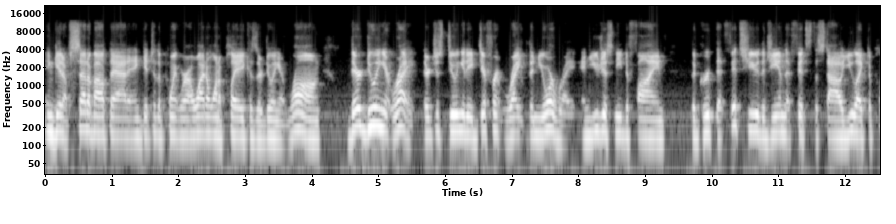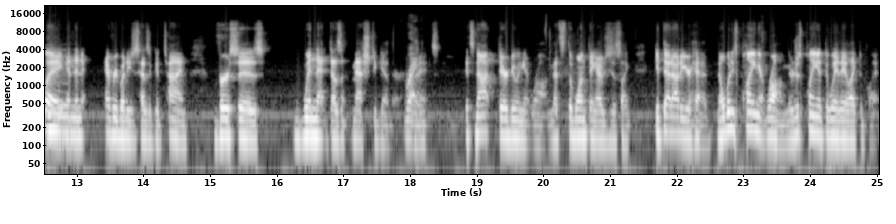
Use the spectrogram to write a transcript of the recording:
and get upset about that and get to the point where, oh, I don't want to play because they're doing it wrong. They're doing it right. They're just doing it a different right than your right. And you just need to find the group that fits you, the GM that fits the style you like to play, mm. and then everybody just has a good time versus when that doesn't mesh together. Right. right. It's not they're doing it wrong. That's the one thing I was just like, get that out of your head. Nobody's playing it wrong. They're just playing it the way they like to play it.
